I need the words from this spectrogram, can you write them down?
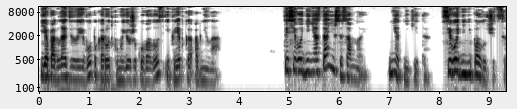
Я погладила его по короткому ежику волос и крепко обняла. «Ты сегодня не останешься со мной?» «Нет, Никита, сегодня не получится.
